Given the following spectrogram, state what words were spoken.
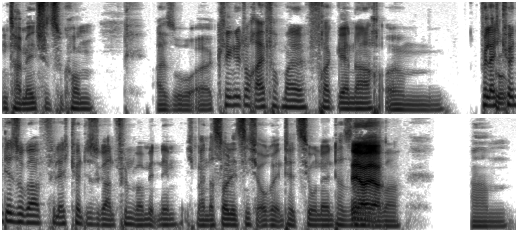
unter Menschen zu kommen. Also klingelt doch einfach mal, fragt gerne nach. Ähm, vielleicht So. könnt ihr sogar, vielleicht könnt ihr sogar einen Fünfer mitnehmen. Ich meine, das soll jetzt nicht eure Intention dahinter sein, Ja, ja. aber ähm,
